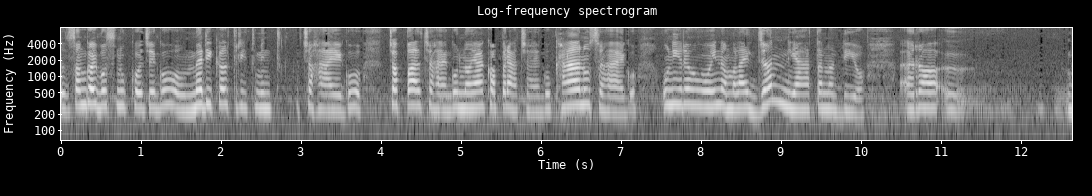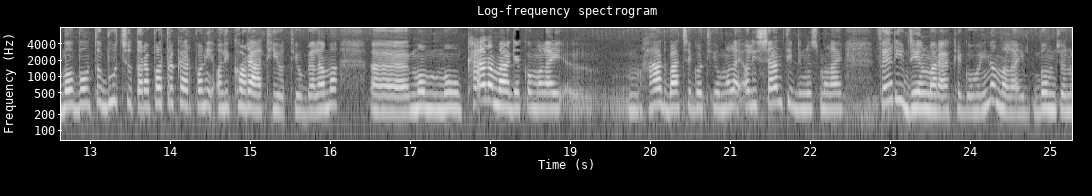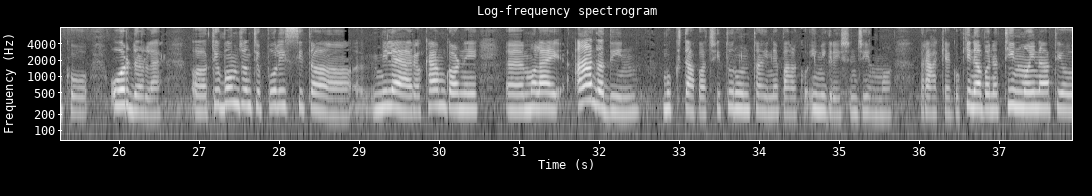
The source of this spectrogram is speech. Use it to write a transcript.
सँगै बस्नु खोजेको मेडिकल ट्रिटमेन्ट चाहेको चप्पल चाहेको नयाँ कपडा चाहेको खानु चाहेको उनीहरू होइन मलाई जन यातना दियो र म म त बुझ्छु तर पत्रकार पनि अलिक कडा थियो त्यो बेलामा म म खान मागेको मलाई हात बाँचेको थियो मलाई अलिक शान्ति दिनुहोस् मलाई फेरि जेलमा राखेको होइन मलाई बमजोनको ओर्डरलाई त्यो बमजोन त्यो पुलिससित मिलाएर काम गर्ने मलाई आधा दिन मुक्तापछि तुरुन्तै नेपालको इमिग्रेसन जेलमा राखेको किनभने तिन महिना त्यो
